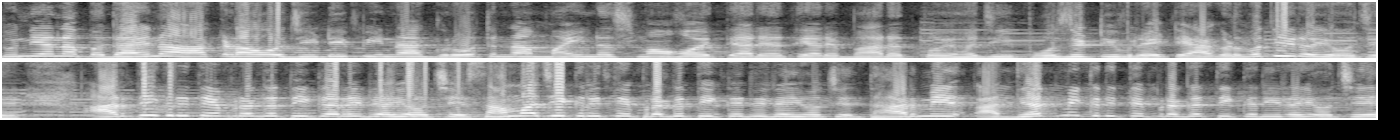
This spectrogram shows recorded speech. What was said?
દુનિયાના બધાયના આંકડાઓ જીડીપીના ગ્રોથના માઇનસમાં હોય ત્યારે અત્યારે ભારત તો હજી પોઝિટિવ રેટે આગળ વધી રહ્યો છે. આર્થિક રીતે પ્રગતિ કરી રહ્યો છે સામાજિક રીતે પ્રગતિ કરી રહ્યો છે ધાર્મિક આધ્યાત્મિક રીતે પ્રગતિ કરી રહ્યો છે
